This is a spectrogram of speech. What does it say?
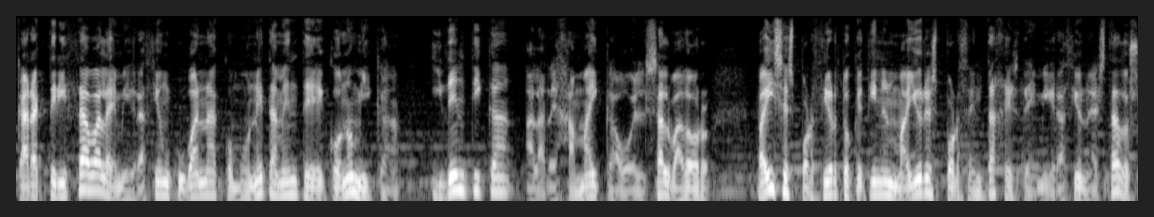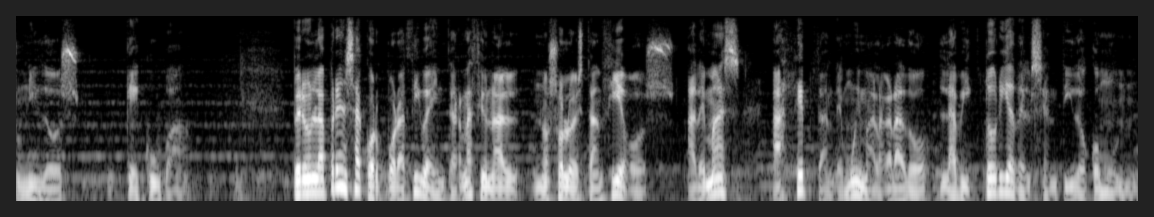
caracterizaba la emigración cubana como netamente económica, idéntica a la de Jamaica o El Salvador, países por cierto que tienen mayores porcentajes de emigración a Estados Unidos que Cuba. Pero en la prensa corporativa internacional no solo están ciegos, además aceptan de muy mal grado la victoria del sentido común.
